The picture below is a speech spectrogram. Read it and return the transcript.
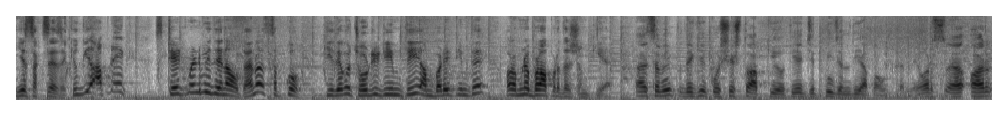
ये सक्सेस है। क्योंकि आपने एक स्टेटमेंट भी देना होता है ना सबको कि देखो छोटी टीम थी हम बड़ी टीम थे और हमने बड़ा प्रदर्शन किया है। समीप देखिए कोशिश तो आपकी होती है जितनी जल्दी आप आउट कर लें। और और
